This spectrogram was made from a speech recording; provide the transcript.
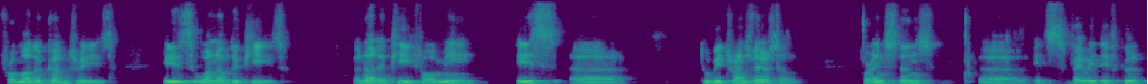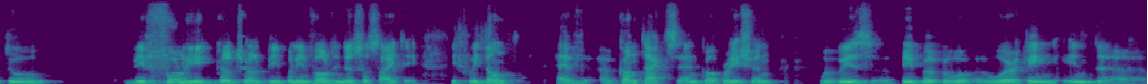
from other countries is one of the keys. Another key for me is uh, to be transversal. For instance, uh, it's very difficult to be fully cultural people involved in the society if we don't have uh, contacts and cooperation with people working in the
